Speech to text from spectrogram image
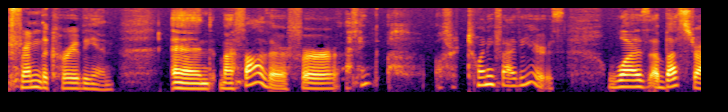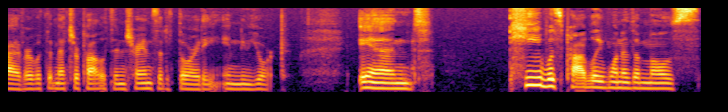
from the Caribbean, and my father, for I think over 25 years, was a bus driver with the Metropolitan Transit Authority in New York. And he was probably one of the most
